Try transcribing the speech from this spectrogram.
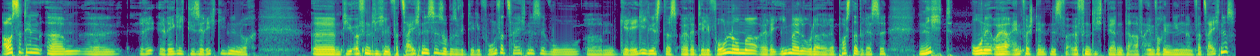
außerdem ähm, äh, re regelt diese Richtlinie noch ähm, die öffentlichen Verzeichnisse, sowas wie Telefonverzeichnisse, wo ähm, geregelt ist, dass eure Telefonnummer, eure E-Mail oder eure Postadresse nicht ohne euer Einverständnis veröffentlicht werden darf, einfach in irgendeinem Verzeichnis.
